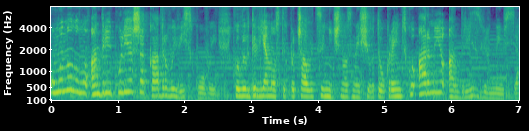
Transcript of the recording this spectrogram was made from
У минулому Андрій Кулєша кадровий військовий. Коли в 90-х почали цинічно знищувати українську армію, Андрій звільнився.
